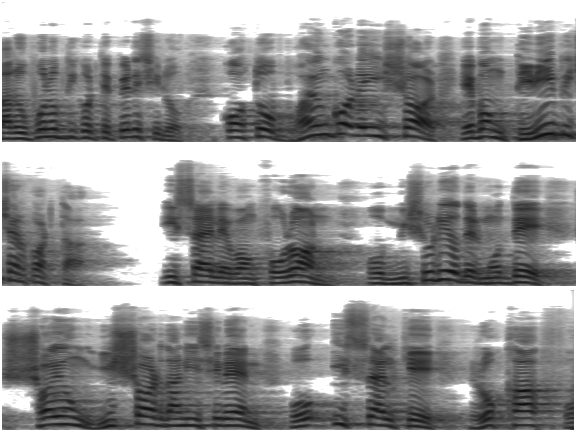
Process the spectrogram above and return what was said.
তার উপলব্ধি করতে পেরেছিল কত ভয়ঙ্কর এই ঈশ্বর এবং তিনিই বিচারকর্তা। ইসরায়েল এবং ফৌরন ও মিশরীয়দের মধ্যে স্বয়ং ঈশ্বর দাঁড়িয়েছিলেন ও ইসরায়েলকে রক্ষা ও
